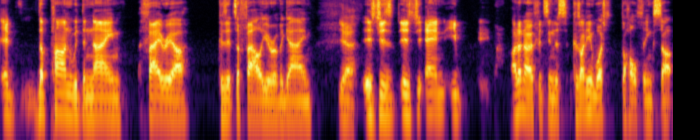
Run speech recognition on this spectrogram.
it, the pun with the name Faria because it's a failure of a game Yeah, it's just is and it, I don't know if it's in this because I didn't watch the whole thing sub,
